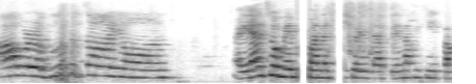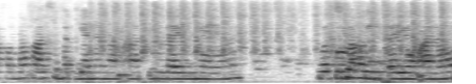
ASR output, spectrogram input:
our glutathione. Ayan, so may mga nag-share natin. Nakikita ko na kaso ba't ganun ang ating live ngayon? What's Kung makita yung ano,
